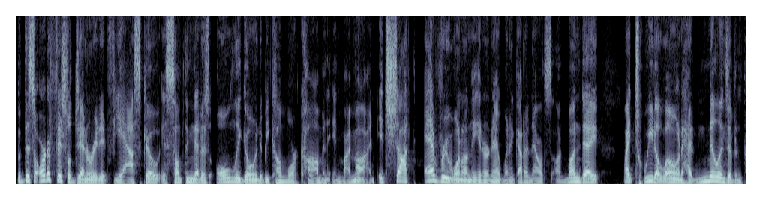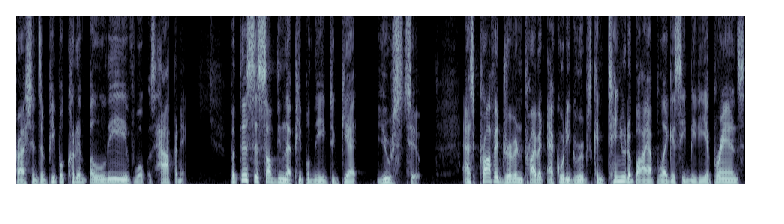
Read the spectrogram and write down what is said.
But this artificial generated fiasco is something that is only going to become more common in my mind. It shocked everyone on the internet when it got announced on Monday. My tweet alone had millions of impressions and people couldn't believe what was happening. But this is something that people need to get used to. As profit driven private equity groups continue to buy up legacy media brands,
